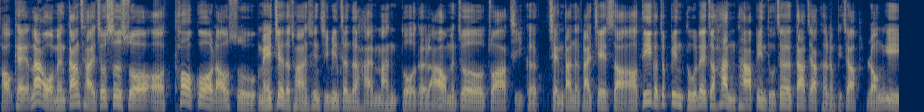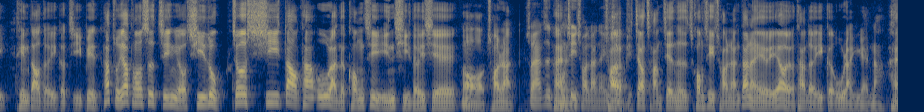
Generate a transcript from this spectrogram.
？OK，那我们刚才就是说哦，透过老鼠媒介的传染性疾病真的还蛮多的啦。然后我们就抓几个简单的来介绍哦。第一个就病毒类，就汉他病毒，这个大家可能比较容易听到的一个疾病。它主要都是经由吸入，就吸到它污染的空气引起的一些哦传染。所以还是空气传染的一种。比较常见的是空气传染，当然也要有它的一个污染源呐，嘿，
